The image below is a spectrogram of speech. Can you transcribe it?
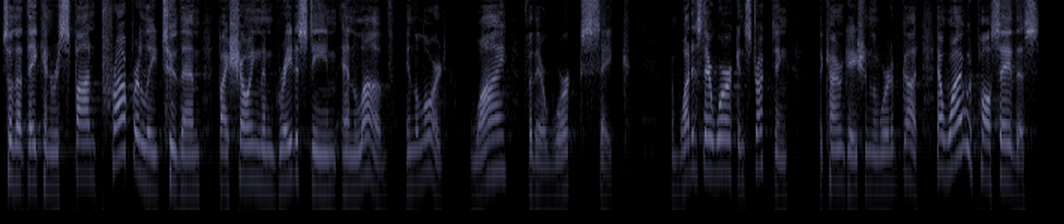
so that they can respond properly to them by showing them great esteem and love in the Lord. Why? For their work's sake. And what is their work? Instructing the congregation in the Word of God. Now, why would Paul say this?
